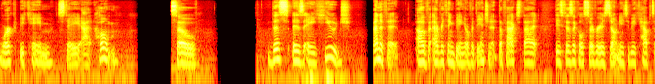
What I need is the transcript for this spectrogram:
work became stay at home. So, this is a huge benefit of everything being over the internet. The fact that these physical servers don't need to be kept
